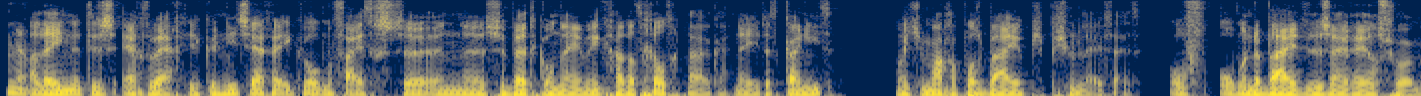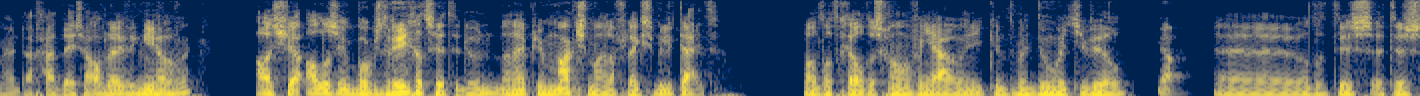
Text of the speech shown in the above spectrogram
Ja. Alleen het is echt weg. Je kunt niet zeggen, ik wil op mijn vijftigste een uh, sabbatical nemen. Ik ga dat geld gebruiken. Nee, dat kan niet. Want je mag er pas bij op je pensioenleeftijd. Of om en nabij, er zijn regels voor. Maar daar gaat deze aflevering niet over. Als je alles in box 3 gaat zitten doen, dan heb je maximale flexibiliteit. Want dat geld is gewoon van jou en je kunt ermee doen wat je wil. Ja. Uh, want het is, het is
